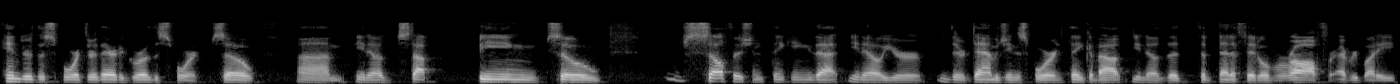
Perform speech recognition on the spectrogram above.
hinder the sport. They're there to grow the sport. So, um, you know, stop being so selfish and thinking that you know you're they're damaging the sport and think about you know the the benefit overall for everybody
